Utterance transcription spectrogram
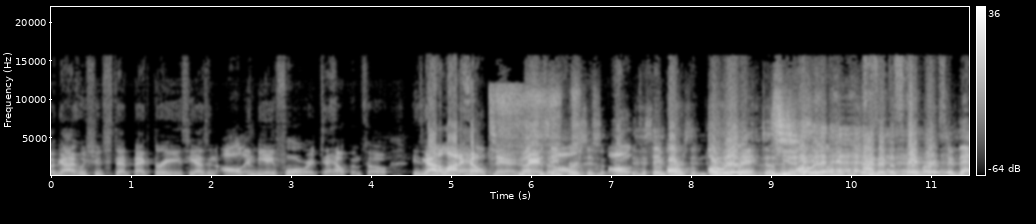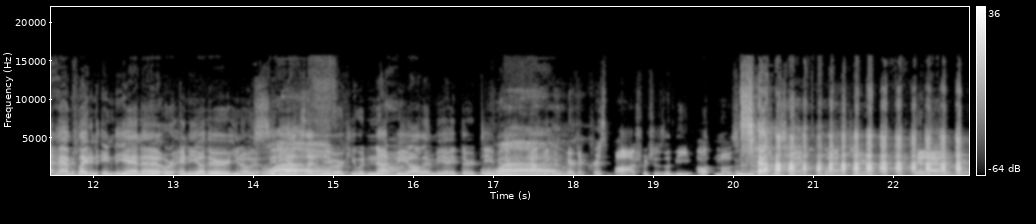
a guy who shoots step back threes, he has an all NBA forward to help him. So he's got a lot of help there. No, that's the same all- person. all- It's the same Oh, person. Oh, Julius really? Randle, yeah. Oh, really? Is it the same person? If that man played in Indiana or any other, you know, city outside of New York, he would not be all NBA third team, and he would not be compared to Chris Bosh, which was the utmost disrespect last year. Get outta here.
